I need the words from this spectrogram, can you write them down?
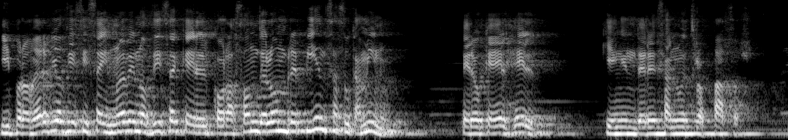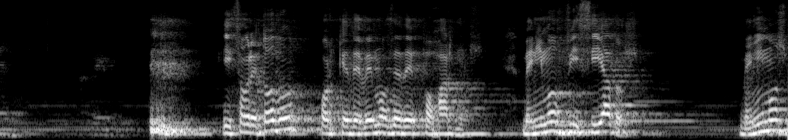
Y Proverbios 16:9 nos dice que el corazón del hombre piensa su camino pero que es Él quien endereza nuestros pasos. Y sobre todo porque debemos de despojarnos. Venimos viciados, venimos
